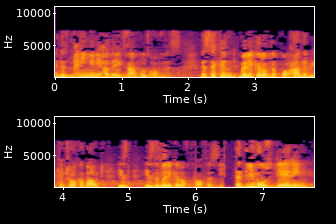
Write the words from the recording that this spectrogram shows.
and there's many, many other examples of this. The second miracle of the Quran that we can talk about is, is the miracle of prophecy. That the most daring,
